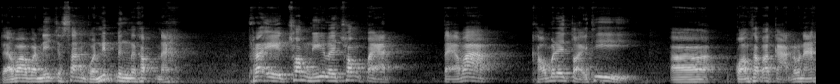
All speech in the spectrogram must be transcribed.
แต่ว่าวันนี้จะสั้นกว่านิดนึงนะครับนะ พระเอกช่องนี้เลยช่องแปดแต่ว่า เขาไม่ได้ต่อยที่กองทัพอากาศแล้วนะ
